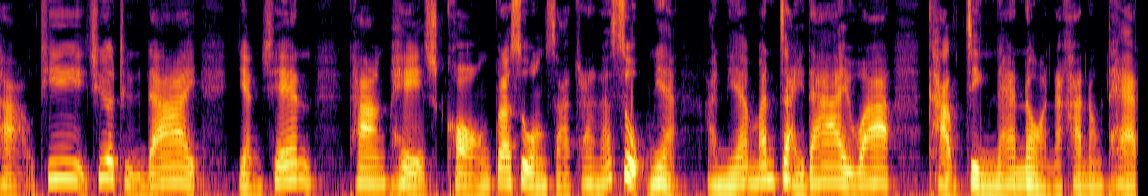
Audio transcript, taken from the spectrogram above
ข่าวที่เชื่อถือได้ อย่างเช่น ทางเพจของกระทรวงสาธารณสุขเนี่ย อันเนี้ยมั่นใจได้ว่าข่าวจริงแน่นอนนะคะน้องแท็บ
